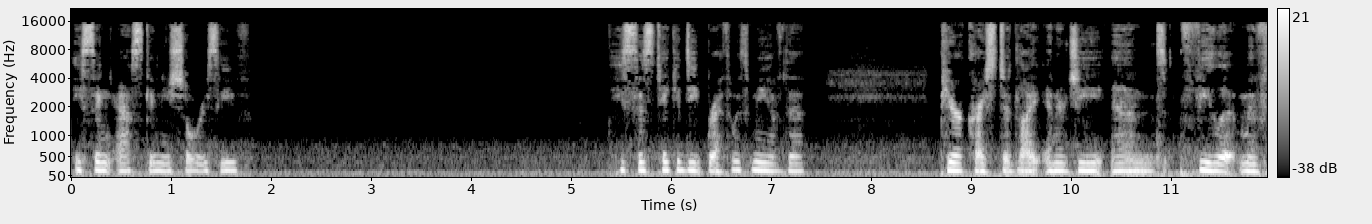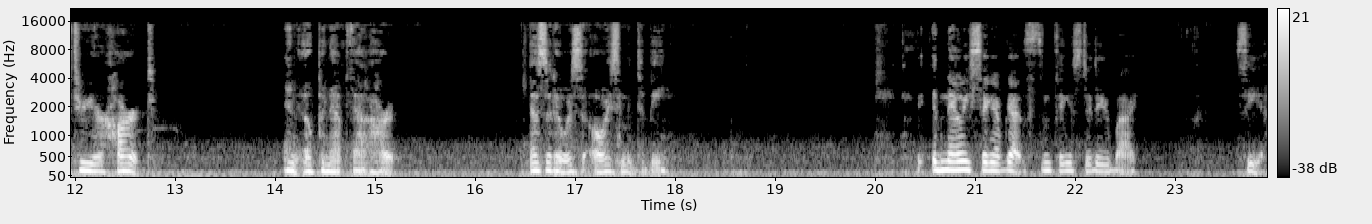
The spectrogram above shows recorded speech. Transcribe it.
He's saying, ask and you shall receive. He says, take a deep breath with me of the pure Christed light energy and feel it move through your heart and open up that heart as it was always meant to be. And now he's saying, I've got some things to do. Bye. See ya.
